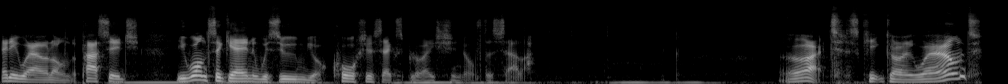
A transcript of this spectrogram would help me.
anywhere along the passage, you once again resume your cautious exploration of the cellar. Alright, let's keep going round.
